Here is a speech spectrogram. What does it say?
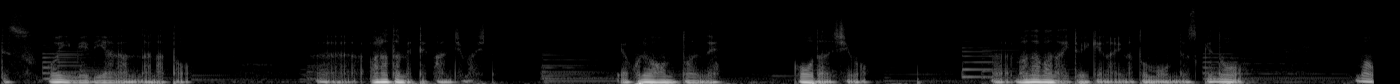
てすごいメディアなんだなと、改めて感じました。いや、これは本当にね、講談師も学ばないといけないなと思うんですけど、まあ、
